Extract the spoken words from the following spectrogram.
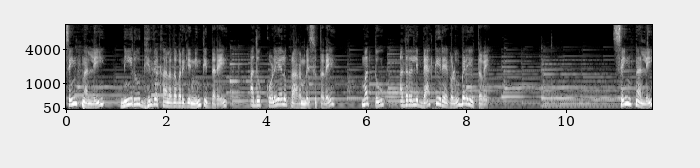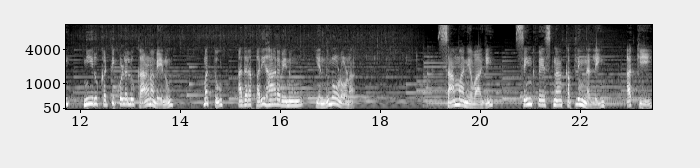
ಸಿಂಕ್ನಲ್ಲಿ ನೀರು ದೀರ್ಘಕಾಲದವರೆಗೆ ನಿಂತಿದ್ದರೆ ಅದು ಕೊಳೆಯಲು ಪ್ರಾರಂಭಿಸುತ್ತದೆ ಮತ್ತು ಅದರಲ್ಲಿ ಬ್ಯಾಕ್ಟೀರಿಯಾಗಳು ಬೆಳೆಯುತ್ತವೆ. ಸಿಂಕ್ನಲ್ಲಿ ನೀರು ಕಟ್ಟಿಕೊಳ್ಳಲು ಕಾರಣವೇನು ಮತ್ತು ಅದರ ಪರಿಹಾರವೇನು ಎಂದು ನೋಡೋಣ. ಸಾಮಾನ್ಯವಾಗಿ ಸಿಂಕ್ ವೇಸ್ಟ್ನ ಕಪ್ಲಿಂಗ್ನಲ್ಲಿ ಅಕ್ಕಿ,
